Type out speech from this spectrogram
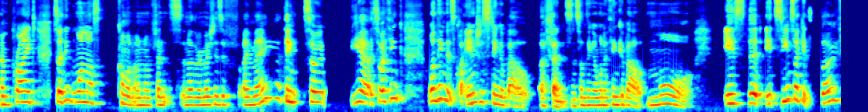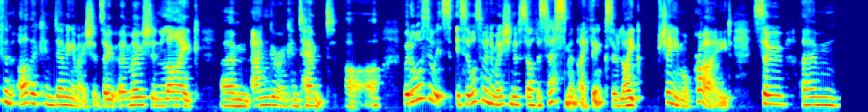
and pride. So I think one last comment on offense and other emotions, if I may. I think so. Yeah, so I think one thing that's quite interesting about offense and something I want to think about more is that it seems like it's both an other condemning emotion, so emotion like um, anger and contempt are, but also it's it's also an emotion of self assessment. I think so, like shame or pride. So. Um,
